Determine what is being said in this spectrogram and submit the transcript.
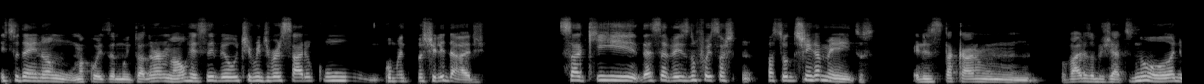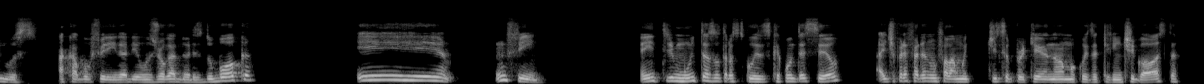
Isso daí não é uma coisa muito anormal, recebeu o time adversário com, com muita hostilidade. Só que dessa vez não foi só. passou dos xingamentos. Eles destacaram vários objetos no ônibus, acabou ferindo ali uns jogadores do Boca. E, enfim, entre muitas outras coisas que aconteceu, a gente prefere não falar muito disso porque não é uma coisa que a gente gosta,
